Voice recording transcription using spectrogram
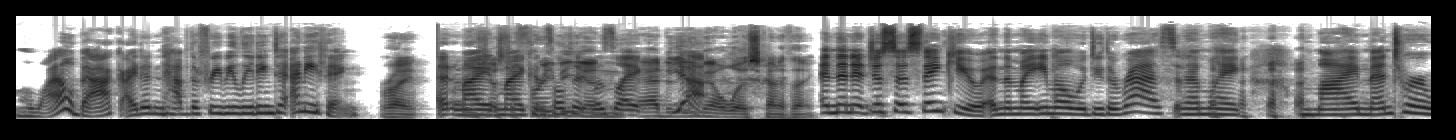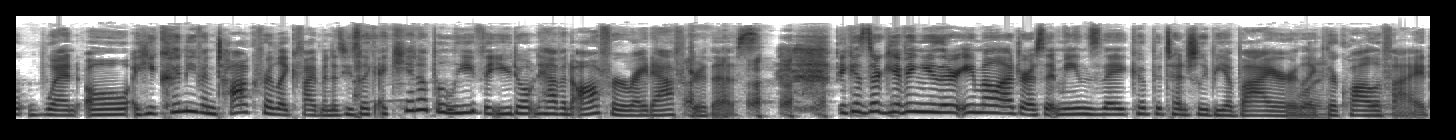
a while back, I didn't have the freebie leading to anything. Right. And my- my consultant was like, add to the yeah. email list kind of thing. And then it just says thank you. And then my email would do the rest. And I'm like, my mentor went, Oh, he couldn't even talk for like five minutes. He's like, I cannot believe that you don't have an offer right after this because they're giving you their email address. It means they could potentially be a buyer, like they're qualified.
